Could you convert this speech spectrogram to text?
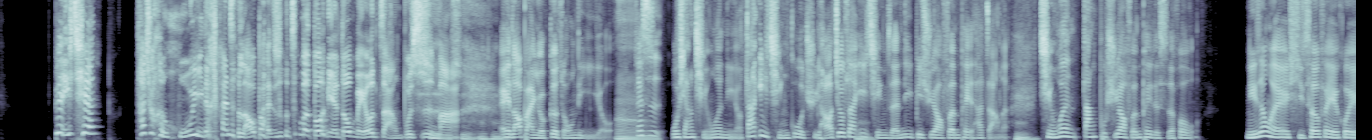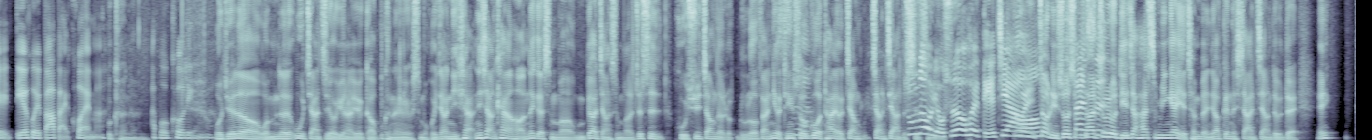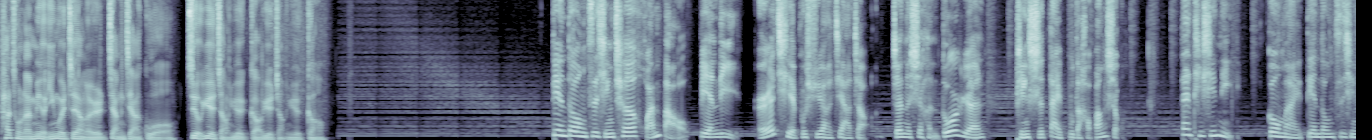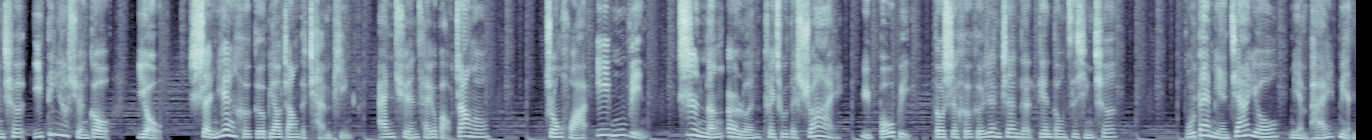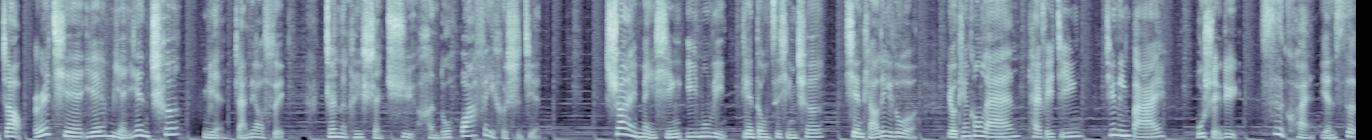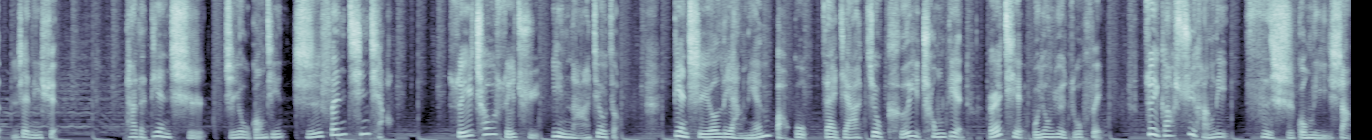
变一千。他就很狐疑的看着老板说：“这么多年都没有涨，不是吗？”哎、嗯欸，老板有各种理由。嗯，但是我想请问你哦，当疫情过去，好，就算疫情人力必须要分配，它涨了。嗯，请问当不需要分配的时候？你认为洗车费会跌回八百块吗？不可能，阿伯扣脸。我觉得我们的物价只有越来越高，不可能有什么回降。你想，你想看哈，那个什么，我们不要讲什么，就是胡须张的卤肉饭，你有听说过它有降降价的事情？猪肉有时候会跌价哦。对，照理说是不是它猪肉跌价，它是不是应该也成本要跟着下降，对不对？诶，它从来没有因为这样而降价过哦，只有越涨越高，越涨越高。电动自行车环保、便利，而且不需要驾照。真的是很多人平时代步的好帮手，但提醒你，购买电动自行车一定要选购有审验合格标章的产品，安全才有保障哦。中华 e-moving 智能二轮推出的 Shine 与 Bobby 都是合格认证的电动自行车，不但免加油、免牌、免照，而且也免验车、免燃料税，真的可以省去很多花费和时间。帅美型 e-moving 电动自行车，线条利落，有天空蓝、太妃金、精灵白、湖水绿四款颜色任你选。它的电池只有五公斤，十分轻巧，随抽随取，一拿就走。电池有两年保固，在家就可以充电，而且不用月租费，最高续航力四十公里以上。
